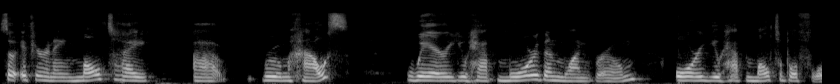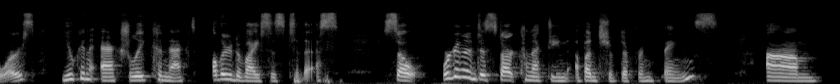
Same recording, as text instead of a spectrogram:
So if you're in a multi uh, room house where you have more than one room or you have multiple floors, you can actually connect other devices to this. So we're going to just start connecting a bunch of different things. Um,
